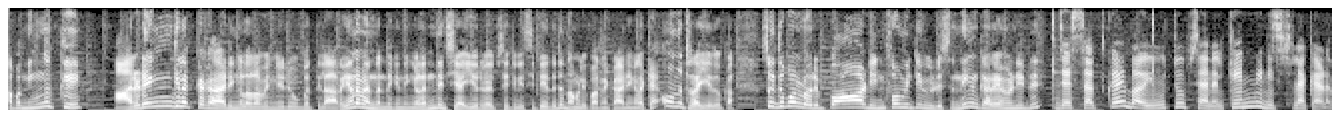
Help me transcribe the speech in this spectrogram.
അപ്പൊ നിങ്ങൾക്ക് ആരുടെങ്കിലൊക്കെ കാര്യങ്ങൾ റവന്യൂ രൂപത്തിൽ അറിയണമെന്നുണ്ടെങ്കിൽ നിങ്ങൾ എന്ത് ചെയ്യുക ഈ ഒരു വെബ്സൈറ്റ് വിസിറ്റ് ചെയ്തിട്ട് നമ്മൾ ഈ പറഞ്ഞ കാര്യങ്ങളൊക്കെ ഒന്ന് ട്രൈ ചെയ്ത് നോക്കുക സോ ഇതുപോലുള്ള ഒരുപാട് ഇൻഫോർമേറ്റീവ് വീഡിയോസ് നിങ്ങൾക്ക് അറിയാൻ വേണ്ടിയിട്ട് just subscribe YouTube channel Ken V digital academy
